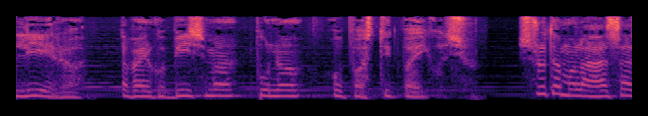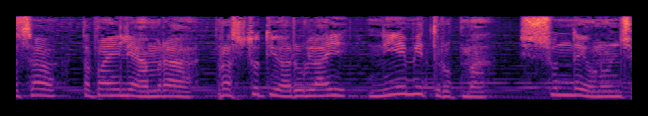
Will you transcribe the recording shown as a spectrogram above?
लिएर तपाईँहरूको बीचमा पुनः उपस्थित भएको छु। श्रोता मलाई आशा छ तपाईँले हाम्रा प्रस्तुतिहरूलाई नियमित रूपमा सुन्दै हुनुहुन्छ।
